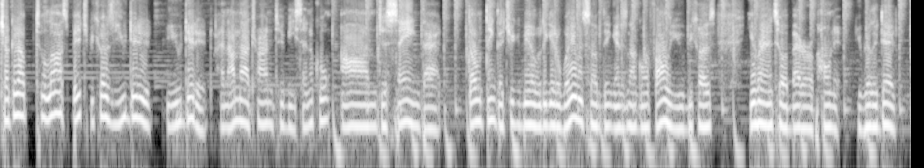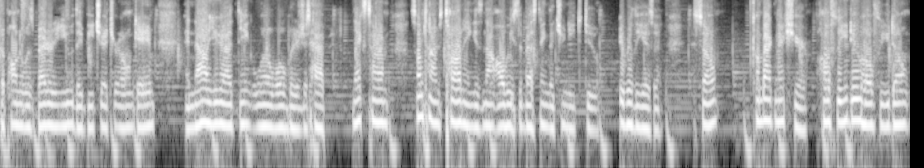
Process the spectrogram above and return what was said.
chuck it up to loss, bitch, because you did it. You did it. And I'm not trying to be cynical. I'm just saying that don't think that you can be able to get away with something and it's not going to follow you because you ran into a better opponent. You really did. The opponent was better than you. They beat you at your own game. And now you got to think, well, what would have just happened? Next time, sometimes taunting is not always the best thing that you need to do. It really isn't. So come back next year. Hopefully you do, hopefully you don't.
